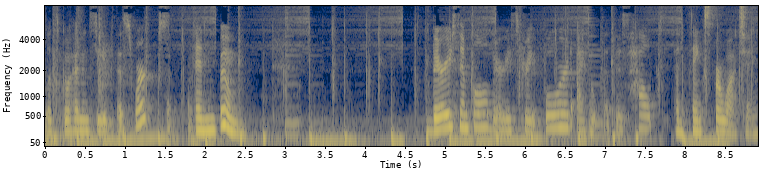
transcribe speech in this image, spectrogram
Let's go ahead and see if this works, and boom. Very simple, very straightforward. I hope that this helps, and thanks for watching.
